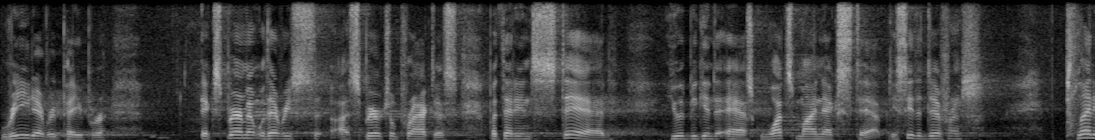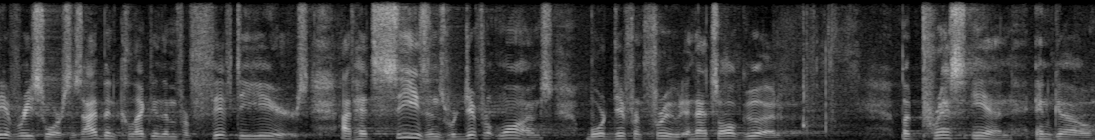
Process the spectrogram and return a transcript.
read every paper, experiment with every uh, spiritual practice, but that instead you would begin to ask, What's my next step? Do you see the difference? Plenty of resources. I've been collecting them for 50 years. I've had seasons where different ones bore different fruit, and that's all good. But press in and go.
